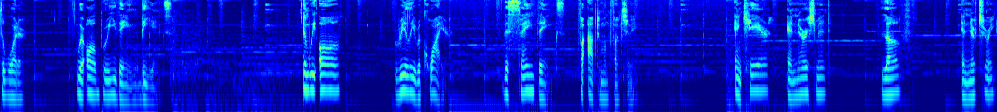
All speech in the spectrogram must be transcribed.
to water. We're all breathing beings. And we all really require the same things for optimum functioning. And care and nourishment love, and nurturing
